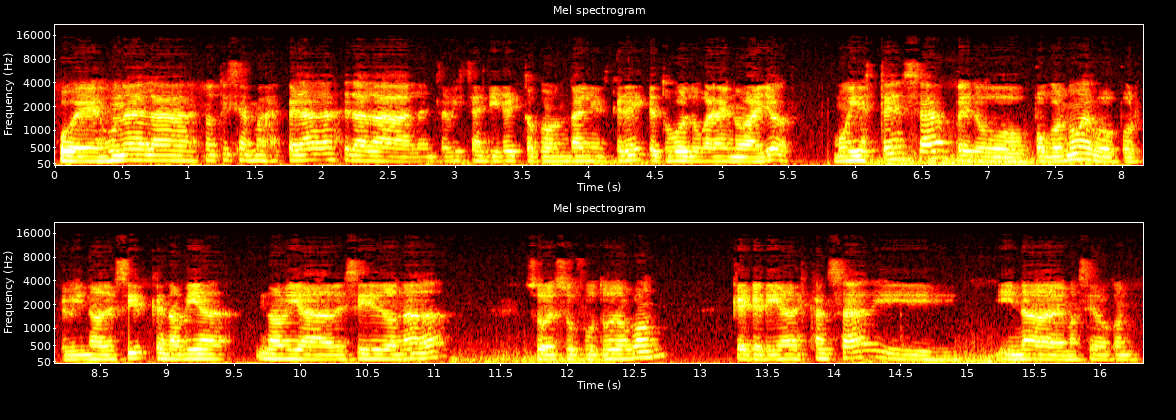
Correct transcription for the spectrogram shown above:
Pues una de las noticias más esperadas era la, la entrevista en directo con Daniel Craig que tuvo lugar en Nueva York. Muy extensa, pero poco nuevo, porque vino a decir que no había, no había decidido nada sobre su futuro Bond, que quería descansar y, y nada demasiado con-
